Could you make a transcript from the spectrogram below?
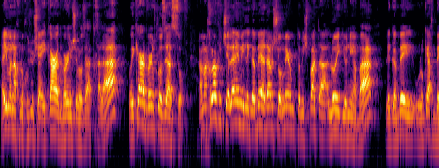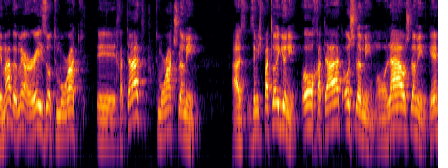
האם אנחנו חושבים שהעיקר הדברים שלו זה ההתחלה, או עיקר הדברים שלו זה הסוף. המחלוקת שלהם היא לגבי אדם שאומר את המשפט הלא הגיוני הבא, לגבי, הוא לוקח בהמה ואומר הרי זו תמורת אה, חטאת, תמורת שלמים. אז זה משפט לא הגיוני, או חטאת או שלמים, או עולה או שלמים, כן?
